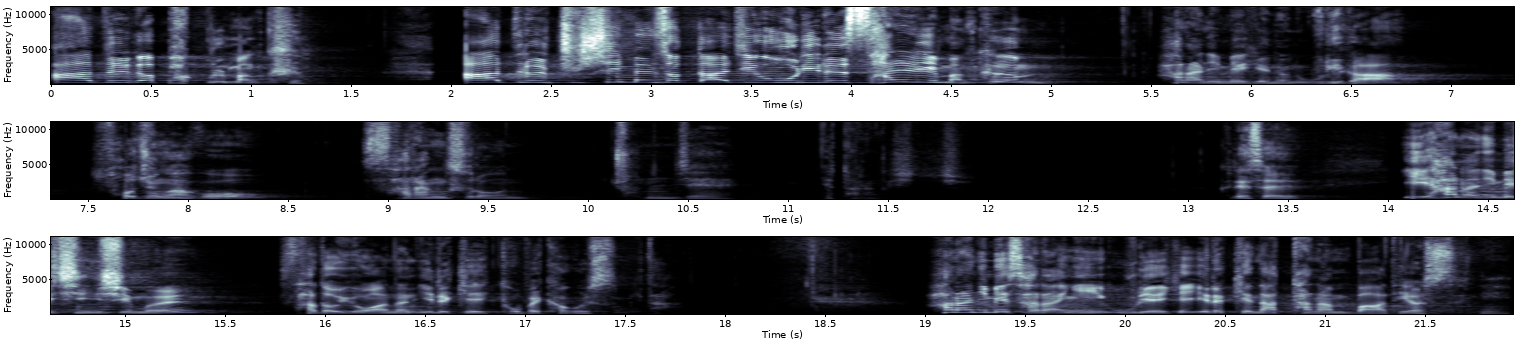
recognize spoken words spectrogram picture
아들과 바꿀 만큼, 아들을 주시면서까지 우리를 살릴 만큼 하나님에게는 우리가 소중하고 사랑스러운 존재였다는 것이죠. 그래서 이 하나님의 진심을 사도 요한은 이렇게 고백하고 있습니다. 하나님의 사랑이 우리에게 이렇게 나타난 바 되었으니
